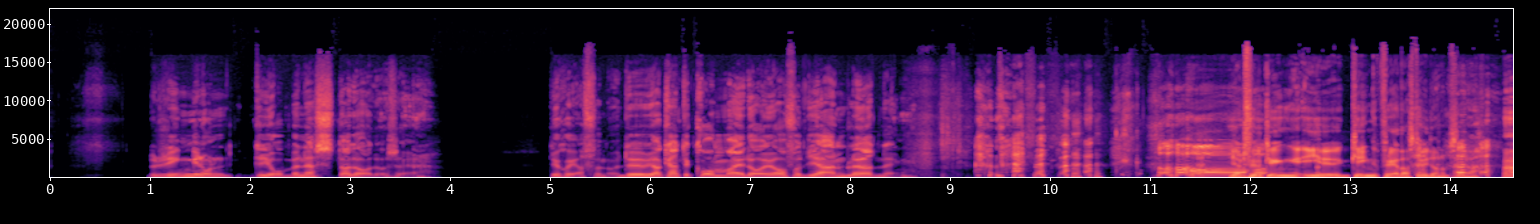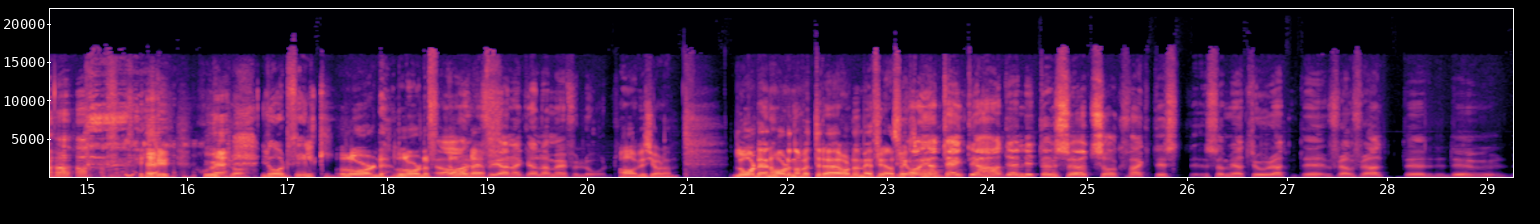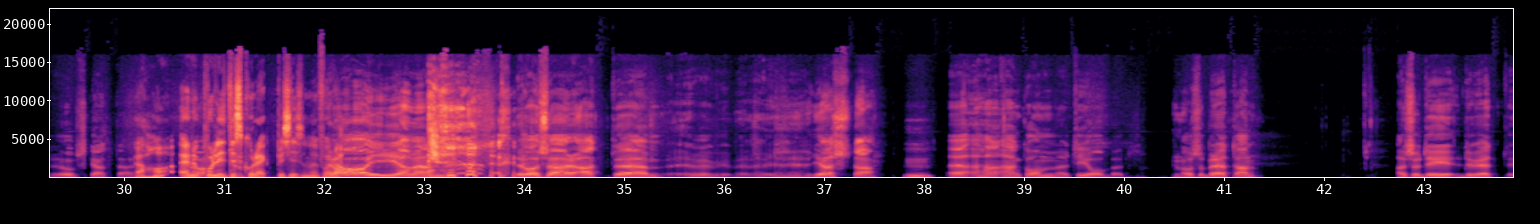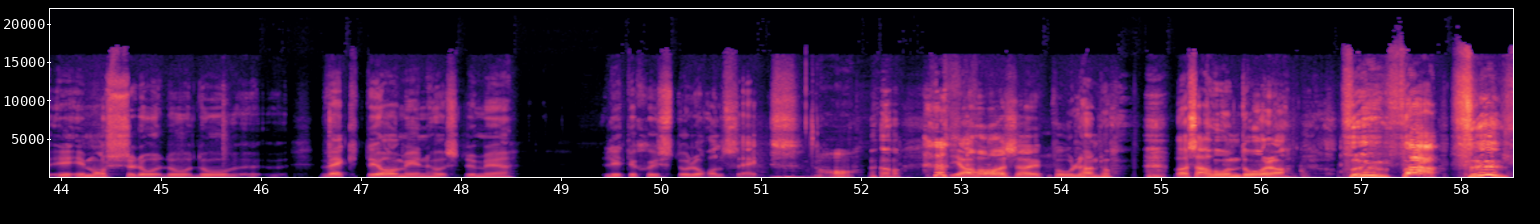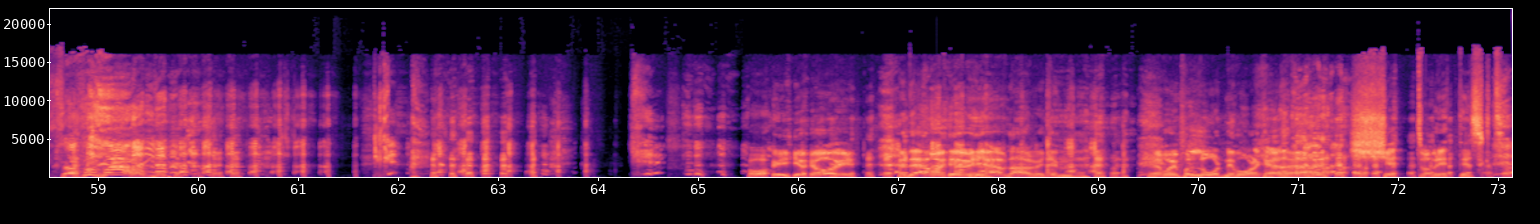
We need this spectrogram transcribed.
Då ringer hon till jobbet nästa dag då och säger till chefen då. Du, jag kan inte komma idag, jag har fått hjärnblödning. Gert Fylking i King Fredagsstudion, höll jag Sjukt bra. Lord Fylking. Lord, Lord, of, Ja, Lord ni F. får gärna kalla mig för Lord. Ja, vi kör den. Lorden, har du något, har du med fredagsveckan Ja, på? jag tänkte jag hade en liten söt sak faktiskt som jag tror att eh, framförallt du uppskattar. Jaha, är Ja. politiskt korrekt precis som den förra? Ja, jajamän. Det var så här att eh, Gösta, Mm. eh, han, han kom till jobbet och så berättade han, alltså det, du vet, i, i morse då, då, då eh, väckte jag min hustru med lite schysst oralsex. Jaha. Jaha, sa polaren då. Vad sa hon då då? Fufa! Fufa för fan! Oj, oj, oj! Det där var ju jävlar vilken... Det var ju på lordnivå det kan jag säga. Shit vad brittiskt.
